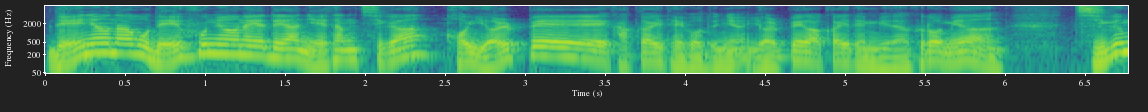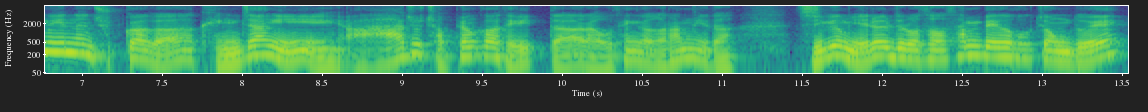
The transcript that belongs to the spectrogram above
내년하고 내후년에 대한 예상치가 거의 10배 가까이 되거든요. 10배 가까이 됩니다. 그러면 지금 있는 주가가 굉장히 아주 저평가가 돼 있다라고 생각을 합니다. 지금 예를 들어서 300억 정도의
